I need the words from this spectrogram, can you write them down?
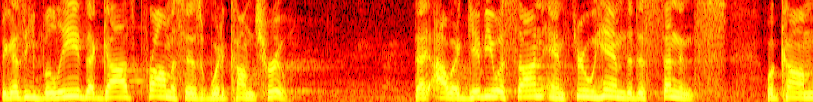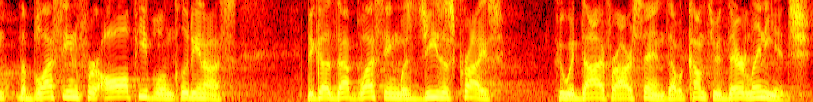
Because he believed that God's promises would come true. That I would give you a son, and through him, the descendants would come the blessing for all people, including us. Because that blessing was Jesus Christ, who would die for our sins, that would come through their lineage.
